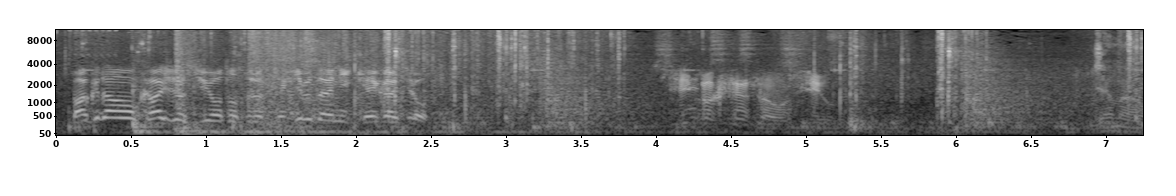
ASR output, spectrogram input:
爆弾を解除しようとする敵部隊に警戒しろ。心拍センサーを使用。邪魔を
